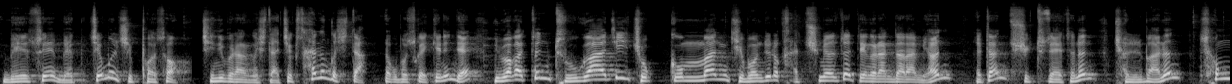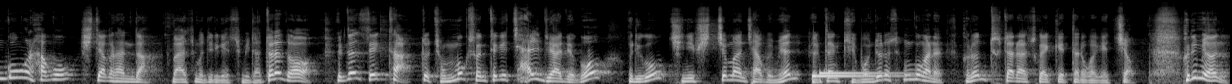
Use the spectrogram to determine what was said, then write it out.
매수의 맥점을 짚어서 진입을 하는 것이다. 즉 사는 것이다. 라고 볼 수가 있겠는데 이와 같은 두 가지 조건만 기본적으로 갖추면서 대응을 한다라면 일단 주식 투자에서는 절반은 성공을 하고 시작을 한다 말씀을 드리겠습니다. 따라서 일단 섹터 또 종목 선택이 잘 돼야 되고 그리고 진입 시점만 잡으면 일단 기본적으로 성공하는 그런 투자를 할 수가 있겠다고 하겠죠. 그러면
